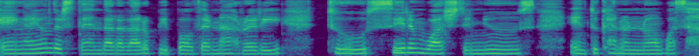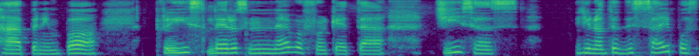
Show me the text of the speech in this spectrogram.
and i understand that a lot of people they're not ready to sit and watch the news and to kind of know what's happening. But please let us never forget that jesus you know the disciples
